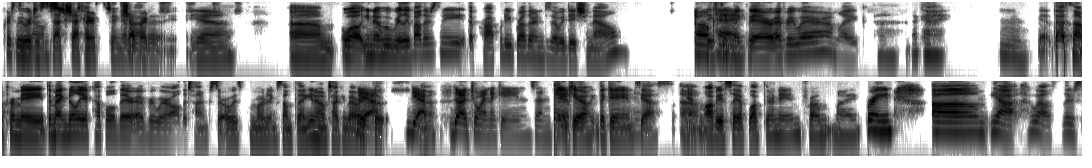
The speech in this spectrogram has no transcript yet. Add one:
Kristen we were Bell just Zach Shepard. texting Shepard. about it. Yeah. Um, well, you know who really bothers me? The property brother and Zooey Deschanel. Okay. They seem like they're everywhere. I'm like, uh, okay. Hmm. Yeah, that's not for me. The Magnolia couple, they're everywhere all the time because they're always promoting something. You know what I'm talking about, right? Yeah. The- Yeah. Uh, Joanna Gaines and Thank Chip. you. The Gaines, Yeah. yes. Yeah. Um, obviously I blocked their name from my brain. Um, yeah, who else? There's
